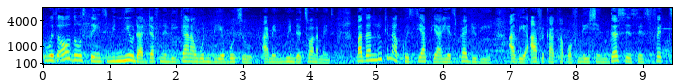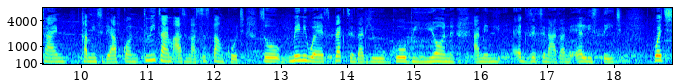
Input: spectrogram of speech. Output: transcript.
with all those things, we knew that definitely Ghana wouldn't be able to, I mean, win the tournament. But then looking at Kwesi his pedigree at the Africa Cup of Nations, this is his fifth time coming to the AFCON three times as an assistant coach. So many were expecting that he would go beyond, I mean, exiting at an early stage, which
